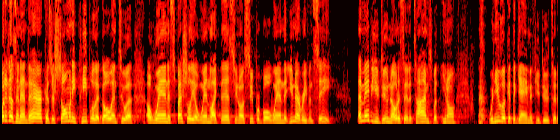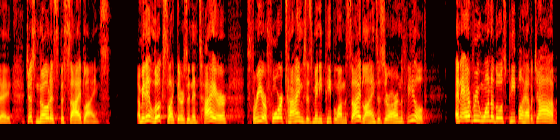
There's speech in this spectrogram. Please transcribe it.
But it doesn't end there because there's so many people that go into a, a win, especially a win like this, you know, a Super Bowl win that you never even see. And maybe you do notice it at times, but you know, when you look at the game, if you do today, just notice the sidelines. I mean, it looks like there's an entire three or four times as many people on the sidelines as there are in the field. And every one of those people have a job.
